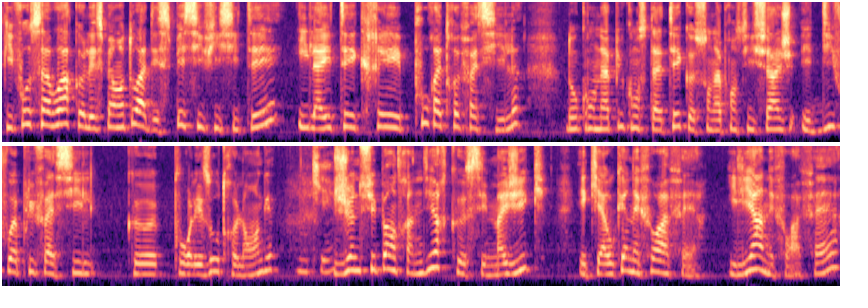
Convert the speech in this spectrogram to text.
qu'il faut savoir que l'espéranto a des spécificités. Il a été créé pour être facile. Donc on a pu constater que son apprentissage est dix fois plus facile que pour les autres langues. Je ne suis pas en train de dire que c'est magique et qu'il n'y a aucun effort à faire il y a un effort à faire.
